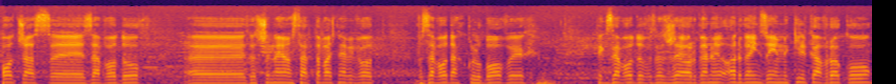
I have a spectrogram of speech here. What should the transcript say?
podczas e, zawodów, e, zaczynają startować najpierw od, w zawodach klubowych. Tych zawodów organi- organizujemy kilka w roku.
